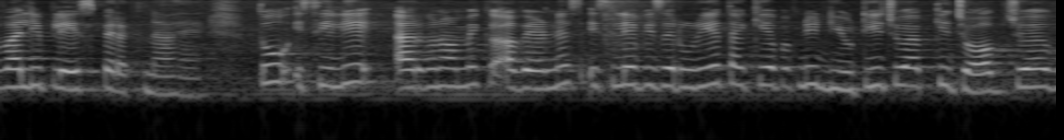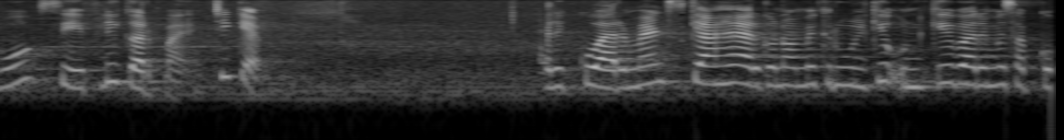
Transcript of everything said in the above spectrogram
वाली प्लेस पे रखना है। तो इसीलिए एर्गोनॉमिक अवेयरनेस इसलिए भी ज़रूरी है ताकि आप अपनी ड्यूटी जो है, आपकी जॉब जो है, वो सेफली कर पाएँ, ठीक है? रिक्वायरमेंट्स क्या हैं एर्गोनॉमिक रूल की, उनके बारे में सबको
